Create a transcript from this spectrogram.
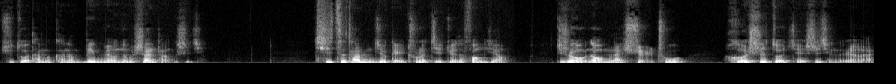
去做他们可能并没有那么擅长的事情。其次，他们就给出了解决的方向，就是让我们来选出合适做这些事情的人来。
